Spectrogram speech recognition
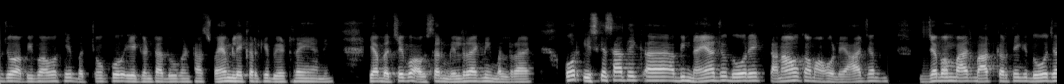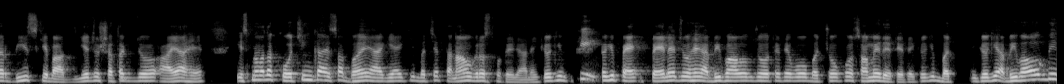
जो अभिभावक है, बच्चों को एक घंटा, दो घंटा स्वयं लेकर के बैठ रहे हैं या नहीं? या बच्चे को अवसर मिल रहा है कि नहीं मिल रहा है? और इसके साथ एक अभी नया जो दौर एक तनाव का माहौल है। आज हम, जब हम आज बात करते हैं कि 2020 के बाद ये जो शतक जो आया है, इसमें मतलब कोचिंग का ऐसा भय आ गया है कि बच्चे तनावग्रस्त होते जा रहे हैं। क्योंकि क्योंकि पहले जो है अभिभावक जो होते थे वो बच्चों को समय देते थे क्योंकि क्योंकि अभिभावक भी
